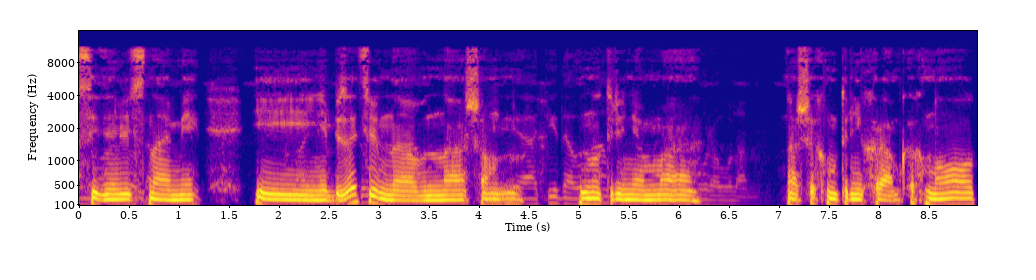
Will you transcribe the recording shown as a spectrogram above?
соединились с нами. И не обязательно в нашем внутреннем, э, наших внутренних рамках, но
